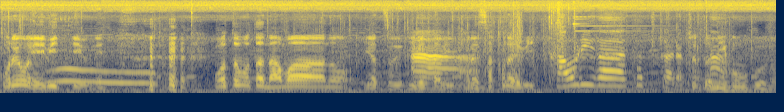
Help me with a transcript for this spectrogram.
これをエビっていうねもともとは生のやつ入れたりあーこれ桜エビ香りが立つからかなちょっと日本風のうんうん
